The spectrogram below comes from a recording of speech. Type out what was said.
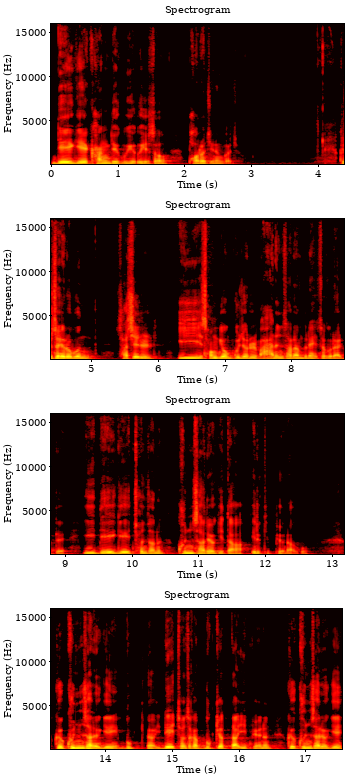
네 개의 강대국에 의해서 벌어지는 거죠. 그래서 여러분 사실 이 성경 구절을 많은 사람들은 해석을 할 때 이 네 개의 천사는 군사력이다 이렇게 표현하고 그 군사력이 어, 네 천사가 묶였다 이 표현은 그 군사력이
